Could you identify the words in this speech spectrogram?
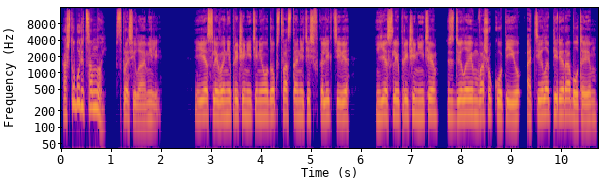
«А что будет со мной?» — спросила Амели. «Если вы не причините неудобства, останетесь в коллективе. Если причините, сделаем вашу копию, а тело переработаем».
